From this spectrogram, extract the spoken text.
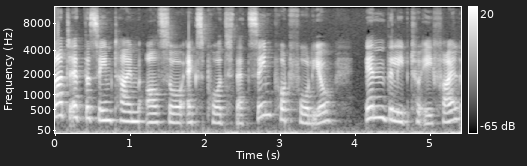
but at the same time also export that same portfolio in the Leap2A file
